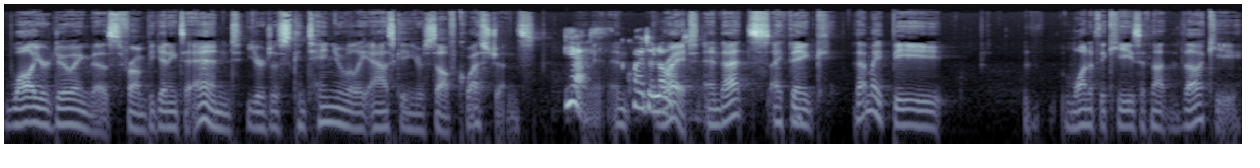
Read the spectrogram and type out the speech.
while you're doing this from beginning to end, you're just continually asking yourself questions. Yes, and, quite a lot. Right. And that's, I think, that might be one of the keys, if not the key,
